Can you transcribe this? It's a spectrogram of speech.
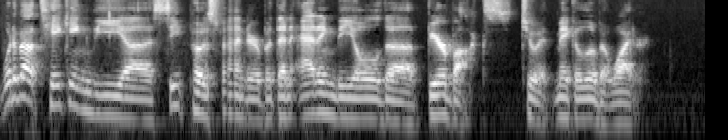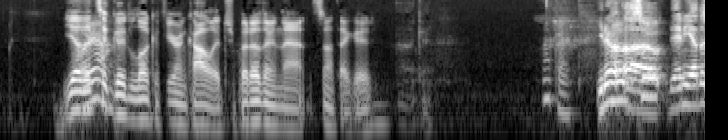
what about taking the uh, seat post fender, but then adding the old uh, beer box to it, make it a little bit wider? Yeah, Oh, that's yeah. a good look if you're in college, but other than that, it's not that good. Okay. Okay. You know, Um, uh, so- any other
